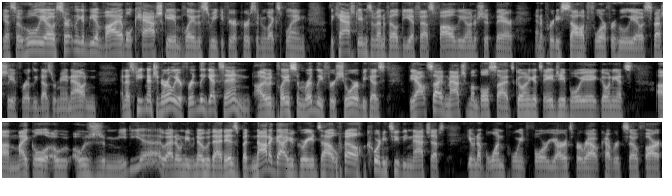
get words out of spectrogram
Yeah, so Julio certainly going to be a viable cash game play this week if you're a person who likes playing the cash games of NFL DFS. Follow the ownership there, and a pretty solid floor for Julio, especially if Ridley does remain out. And and as Pete mentioned earlier, if Ridley gets in, I would play some Ridley for sure because the outside matchup on both sides, going against AJ Bouye, going against uh, Michael o- Ojemudia. I don't even know who that is, but not a guy who grades out well according to the matchups, giving up 1.4 yards per route covered so far.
